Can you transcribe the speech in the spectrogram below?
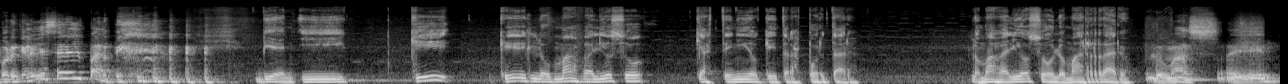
porque le voy a hacer el parte. Bien, ¿y qué, qué es lo más valioso que has tenido que transportar? ¿Lo más valioso o lo más raro? Lo más eh,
